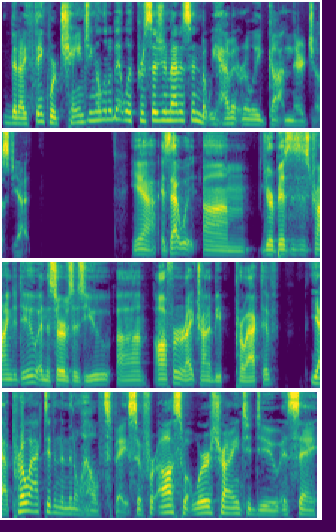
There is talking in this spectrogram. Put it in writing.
that I think we're changing a little bit with precision medicine, but we haven't really gotten there just yet. Yeah, is that what um, your business is trying to do, and the services you uh, offer? Right, trying to be proactive. Yeah, proactive in the mental health space. So for us, what we're trying to do is say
